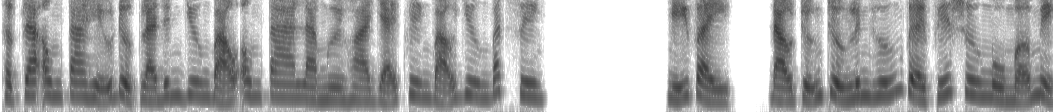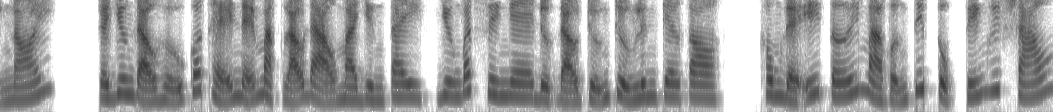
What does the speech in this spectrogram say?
thật ra ông ta hiểu được là Đinh Dương bảo ông ta là người hòa giải khuyên bảo Dương Bách Xuyên. Nghĩ vậy, đạo trưởng Trường Linh hướng về phía sương mù mở miệng nói, cả Dương đạo hữu có thể nể mặt lão đạo mà dừng tay, Dương Bách Xuyên nghe được đạo trưởng Trường Linh kêu to, không để ý tới mà vẫn tiếp tục tiếng huyết sáo,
